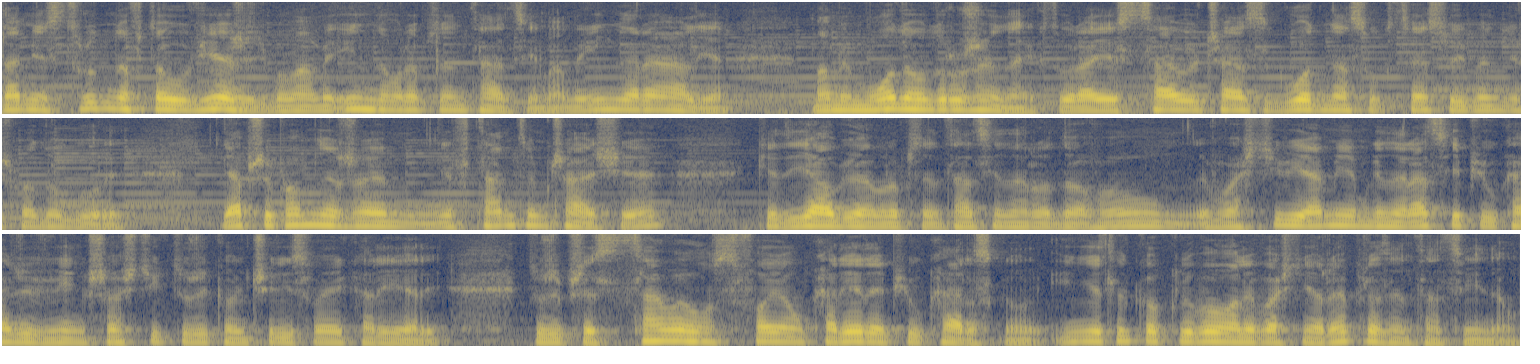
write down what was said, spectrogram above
nam jest trudno w to uwierzyć, bo mamy inną reprezentację, mamy inne realia. Mamy młodą drużynę, która jest cały czas głodna sukcesu i będzie szła do góry. Ja przypomnę, że w tamtym czasie, kiedy ja objąłem reprezentację narodową, właściwie ja miałem generację piłkarzy w większości, którzy kończyli swoje kariery, którzy przez całą swoją karierę piłkarską i nie tylko klubową, ale właśnie reprezentacyjną,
